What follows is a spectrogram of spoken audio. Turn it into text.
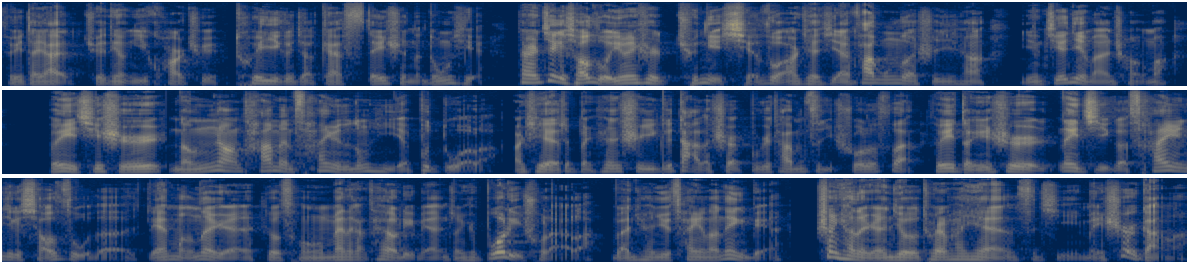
所以大家决定一块去推一个叫 Gas Station 的东西。但是这个小组因为是群体协作，而且研发工作实际上已经接近完成嘛，所以其实能让他们参与的东西也不多了。而且这本身是一个大的事儿，不是他们自己说了算。所以等于是那几个参与这个小组的联盟的人，就从 Metacartel 里边等于是剥离出来了，完全去参与到那边。剩下的人就突然发现自己没事儿干了，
